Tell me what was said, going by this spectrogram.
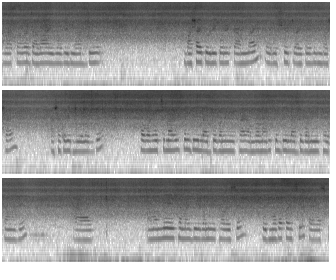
আর আপনারা যারা এইভাবে লাড্ডু বাসায় তৈরি করে কাম নাই, অবশ্যই ট্রাই করবেন বাসায়। আশা করি ভালো লাগবে। সবাই হচ্ছে নারিকেল দিয়ে লাড্ডু বানিয়ে খায়। আমরা নারিকেল দিয়ে লাড্ডু বানিয়ে খাইতাম আগে। আর আমার মেয়ে সময় দিয়ে বানিয়ে খাওয়াইছে। খুব মজা পাইছি, তাই আজকে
